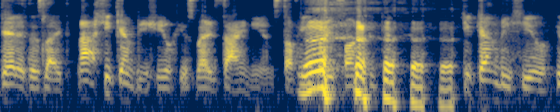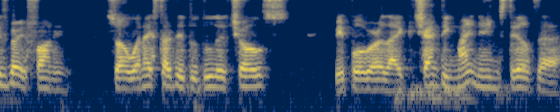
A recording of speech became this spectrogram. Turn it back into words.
get it. It's like, nah, he can be heel. He's very tiny and stuff. He's very funny. He can, be heel. He's very funny. So when I started to do the shows, people were like chanting my name instead of the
